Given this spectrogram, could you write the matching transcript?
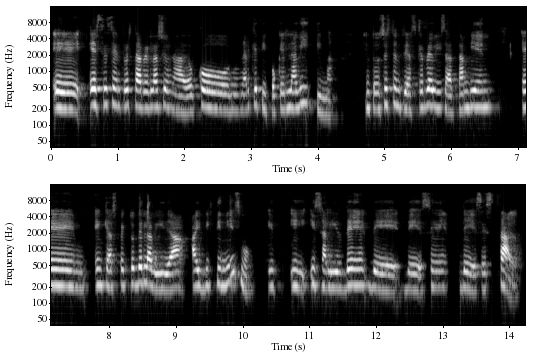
este centro está relacionado con un arquetipo que es la víctima. Entonces tendrías que revisar también eh, en qué aspectos de la vida hay victimismo y, salir de, ese, de ese estado.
